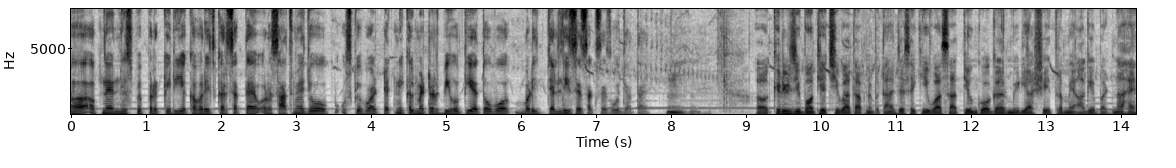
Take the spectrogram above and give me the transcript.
अपने न्यूज़पेपर के लिए कवरेज कर सकता है और साथ में जो उसके ऊपर टेक्निकल मैटर भी होती है तो वो बड़ी जल्दी से सक्सेस हो जाता है हम्म, हम्म, हम्म। किरीट जी, बहुत ही अच्छी बात आपने बताया। जैसे कि युवा साथियों को अगर मीडिया क्षेत्र में आगे बढ़ना है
